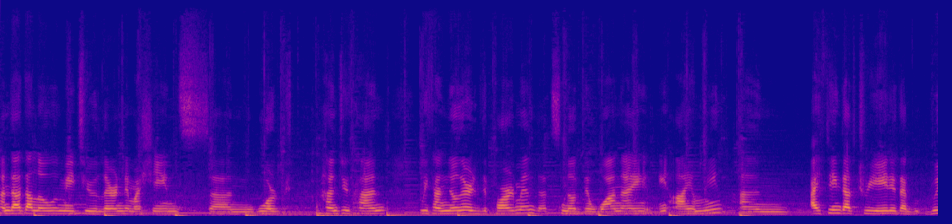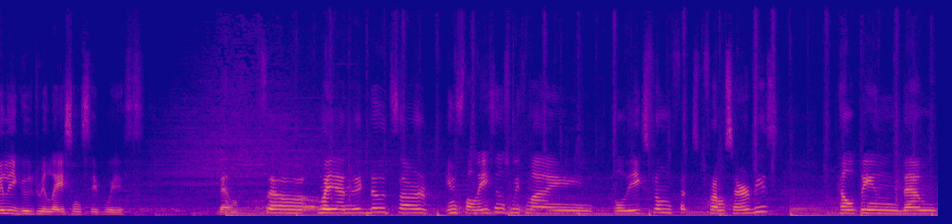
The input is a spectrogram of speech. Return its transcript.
and that allowed me to learn the machines and work hand to hand with another department that's not the one I, I am in, and I think that created a really good relationship with them. So my anecdotes are installations with my colleagues from, from service, helping them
